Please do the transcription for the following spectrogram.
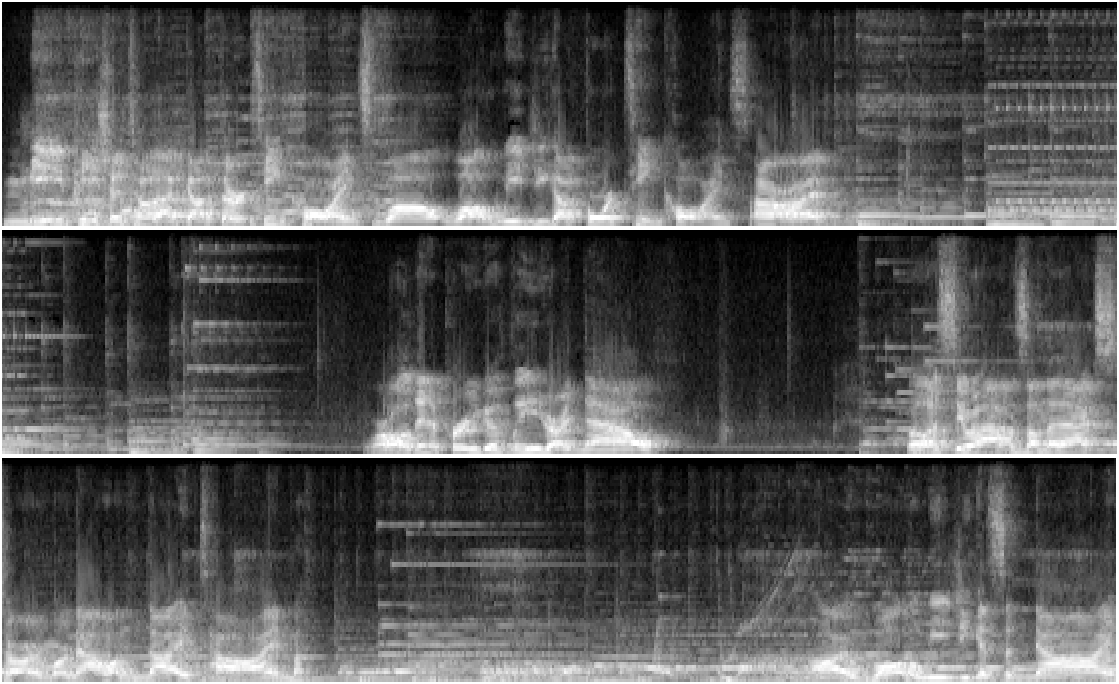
Me, Peach, and Toadette got 13 coins, while Waluigi got 14 coins. Alright. We're all in a pretty good lead right now. But let's see what happens on the next turn. We're now on nighttime. Alright, Waluigi gets a 9.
